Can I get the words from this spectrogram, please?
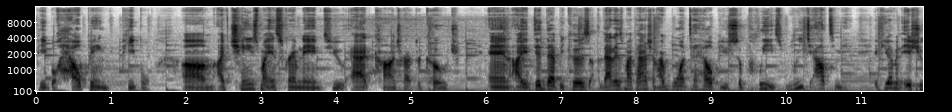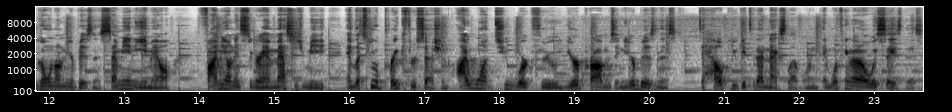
people, helping people. Um, I've changed my Instagram name to at Contractor Coach. And I did that because that is my passion. I want to help you. So please reach out to me. If you have an issue going on in your business, send me an email find me on Instagram, message me, and let's do a breakthrough session. I want to work through your problems in your business to help you get to that next level. And, and, one thing that I always say is this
